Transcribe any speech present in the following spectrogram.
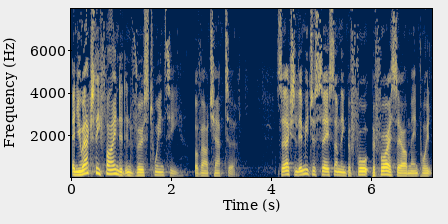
And you actually find it in verse 20 of our chapter. So actually, let me just say something before, before I say our main point.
